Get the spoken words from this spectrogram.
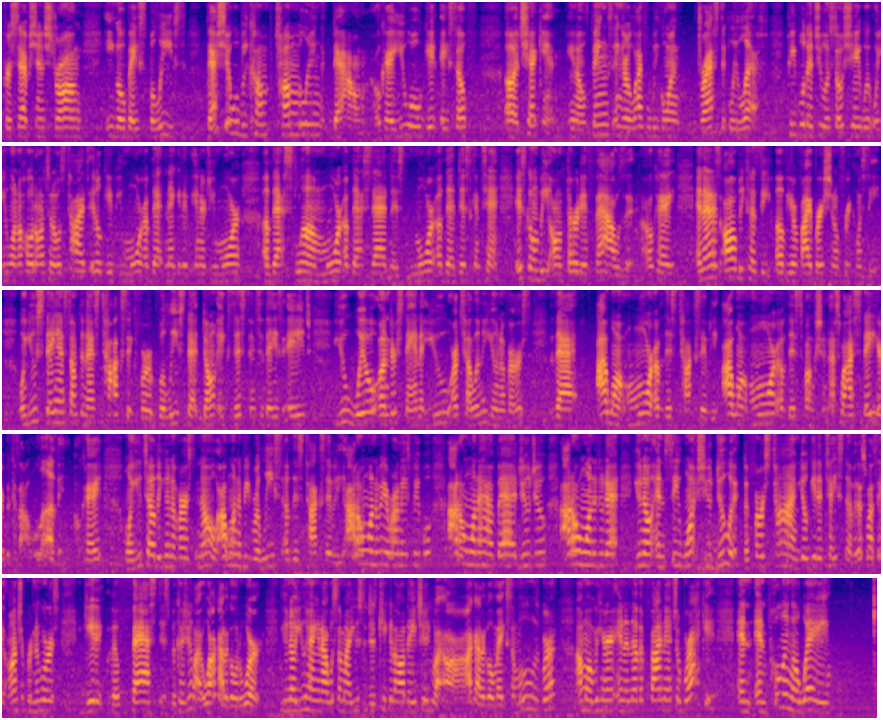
perception strong ego based beliefs that shit will become tumbling down okay? You will get a self uh, check in you know things in your life will be going drastically left. People that you associate with when you want to hold on to those ties, it'll give you more of that negative energy, more of that slum, more of that sadness, more of that discontent. It's going to be on 30,000, okay? And that is all because of your vibrational frequency. When you stay in something that's toxic for beliefs that don't exist in today's age, you will understand that you are telling the universe that I want more of this toxicity. I want more of this function. That's why I stay here because I love it. Okay. When you tell the universe, no, I want to be released of this toxicity. I don't want to be around these people. I don't want to have bad juju. I don't want to do that. You know, and see, once you do it the first time, you'll get a taste of it. That's why I say entrepreneurs get it the fastest because you're like, well, I got to go to work. You know, you hanging out with somebody used to just kick it all day, chill. You're like, oh, I got to go make some moves, bruh. I'm over here in another financial bracket and, and pulling away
